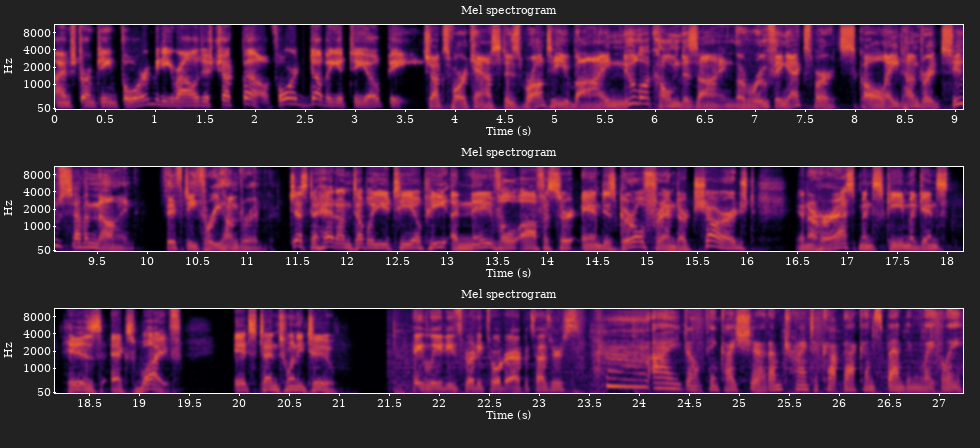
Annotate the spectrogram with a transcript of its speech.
I'm Storm Team 4 meteorologist Chuck Bell for WTOP. Chuck's forecast is brought to you by New Look Home Design, the roofing experts. Call 800 279 5300. Just ahead on WTOP, a naval officer and his girlfriend are charged in a harassment scheme against his ex wife. It's 1022. Hey, ladies, ready to order appetizers? Hmm, I don't think I should. I'm trying to cut back on spending lately.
